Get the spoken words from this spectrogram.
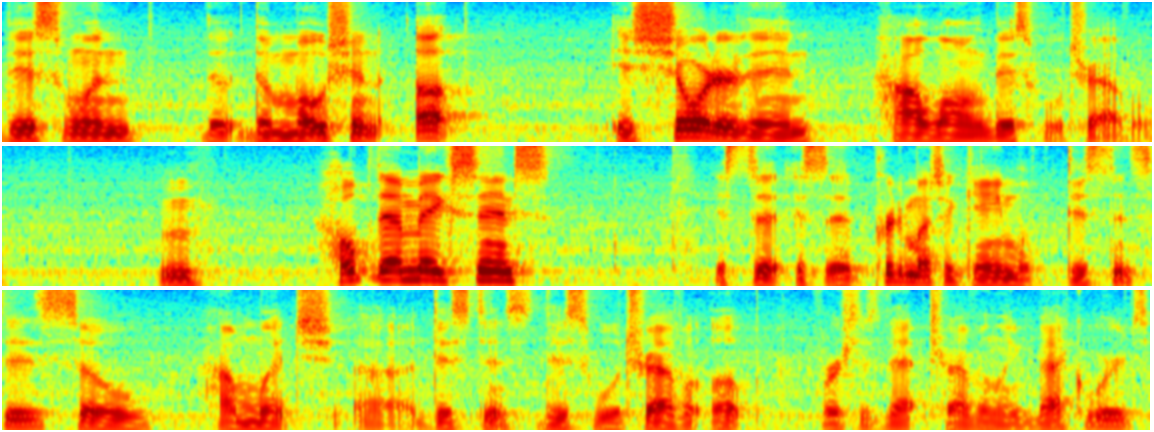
this one, the, the motion up is shorter than how long this will travel. Hmm. Hope that makes sense. It's the it's a pretty much a game of distances. So how much uh, distance this will travel up versus that traveling backwards.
